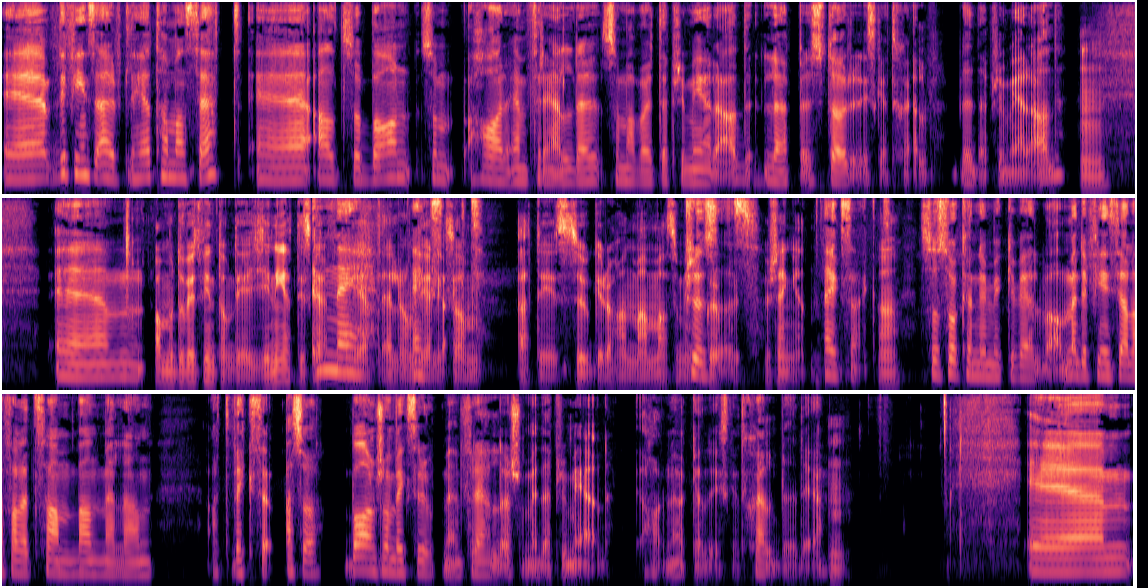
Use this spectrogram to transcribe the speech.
Eh, det finns ärftlighet har man sett. Eh, alltså barn som har en förälder som har varit deprimerad löper större risk att själv bli deprimerad. Mm. Ehm, Ja men då vet vi inte om det är genetisk ärftlighet eller om det är exakt. liksom att det suger att ha en mamma som inte går upp Precis. ur sängen. Exakt. Ja. Så så kan det mycket väl vara. Men det finns i alla fall ett samband mellan att växa, alltså barn som växer upp med en förälder som är deprimerad har en ökad risk att själv bli det. Mm. Ehm,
